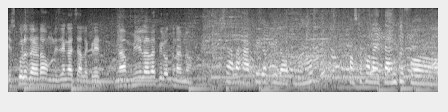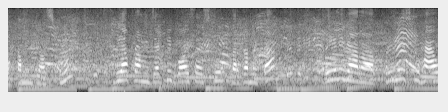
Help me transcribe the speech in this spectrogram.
ఈ స్కూల్లో జరగడం నిజంగా చాలా గ్రేట్. నా మీ ఫీల్ అవుతున్నాను మేము? చాలా హ్యాపీగా ఫీల్ అవుతున్నాను first of all I thank you for coming to our school we are from ZP boys high school Dargamitta really we are privilege to have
